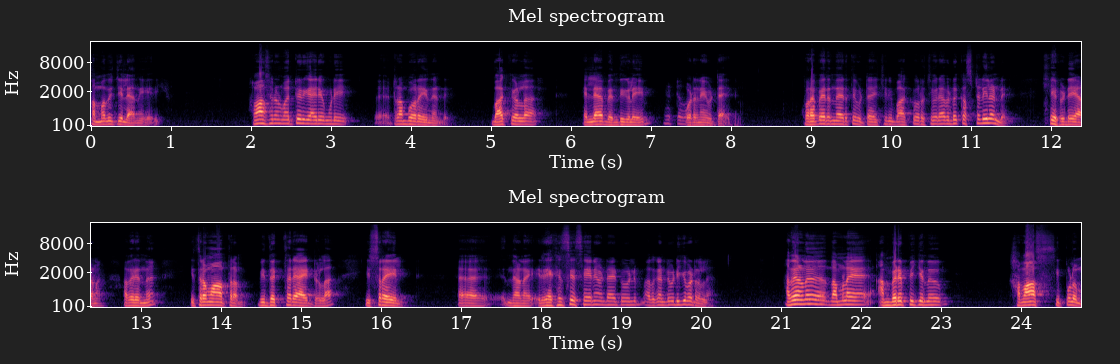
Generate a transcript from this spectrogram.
സമ്മതിച്ചില്ല എന്ന് വിചാരിക്കും. ഹമാസിനോട് മറ്റൊരു കാര്യം കൂടി ട്രംപ് പറയുന്നുണ്ട്. ബാക്കിയുള്ള എല്ലാ ബന്ധുക്കളെയും ഉടനെ വിട്ടയക്കണം. കുറേ പേര് നേരത്തെ വിട്ടയച്ചു ഇനി ബാക്കി കുറച്ച് പേര് അവരുടെ കസ്റ്റഡിയിലുണ്ട്. എവിടെയാണ് അവരെന്ന് ഇത്രമാത്രം വിദഗ്ധരായിട്ടുള്ള ഇസ്രായേൽ എന്താണ് രഹസ്യസേന ഉണ്ടായിട്ട് പോലും അത് കണ്ടുപിടിക്കപ്പെട്ടില്ല അതാണ് നമ്മളെ അമ്പരപ്പിക്കുന്നതും ഹമാസ് ഇപ്പോഴും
